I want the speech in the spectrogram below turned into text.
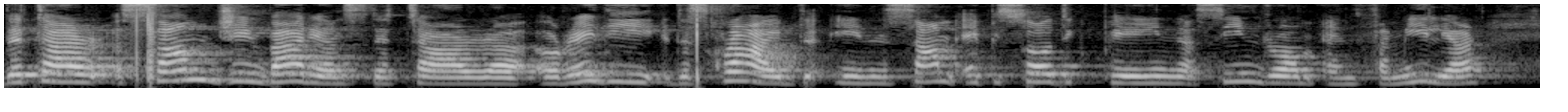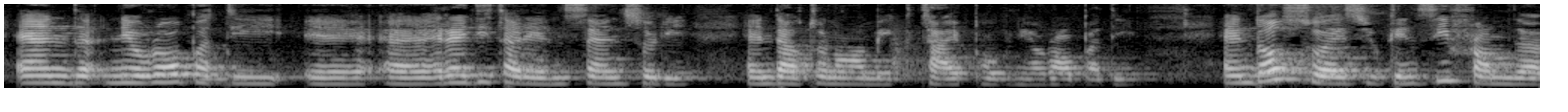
that are some gene variants that are uh, already described in some episodic pain syndrome and familiar and neuropathy, uh, uh, hereditary and sensory and autonomic type of neuropathy. And also, as you can see from the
